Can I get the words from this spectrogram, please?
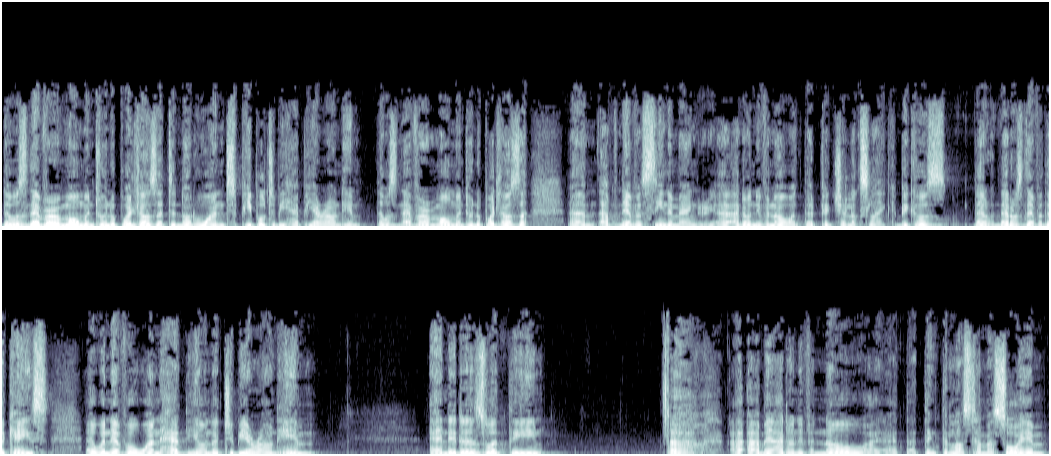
There was never a moment when Upodloza did not want people to be happy around him. There was never a moment when Upodloza, um, I've never seen him angry. I, I, don't even know what that picture looks like because that, that was never the case uh, whenever one had the honor to be around him. And it is what the, oh, I, I mean, I don't even know. I, I, think the last time I saw him,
